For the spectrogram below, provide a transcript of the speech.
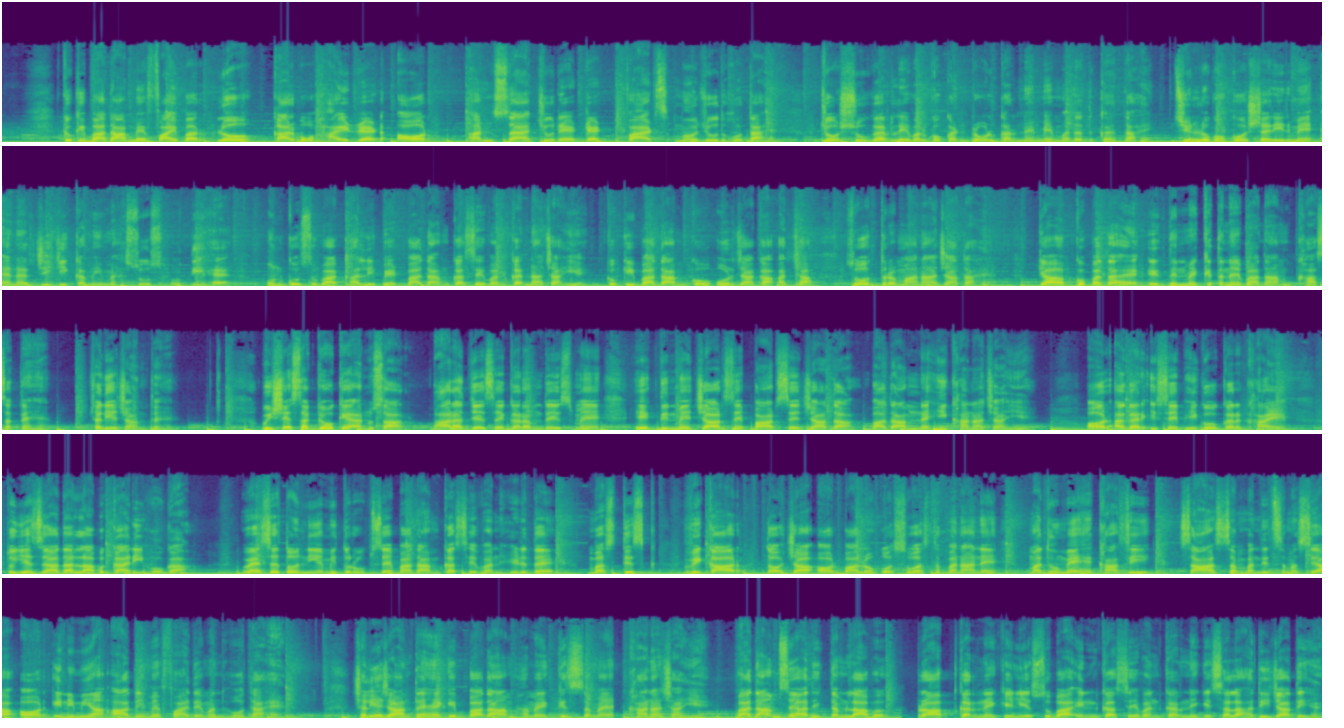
क्योंकि बादाम में फाइबर, लो कार्बोहाइड्रेट और अनसैचुरेटेड फैट्स मौजूद होता है। जो शुगर लेवल को कंट्रोल करने में मदद करता है। जिन लोगों को शरीर में एनर्जी की कमी महसूस होती है, उनको सुबह खाली पेट बादाम का सेवन करना चाहिए, क्योंकि बादाम को ऊर्जा का अच्छा स्रोत माना जाता है। क्या आपको पता है एक दिन में कितने बादाम खा सकते हैं? चलिए जानते हैं। विशेषज्ञों के अनुसार, भारत जैसे गर्म देश में एक दिन में चार से पाँच से ज़्यादा बादाम नहीं खाना चाहिए। और अगर इसे भिगो कर खाएँ तो ये ज़्यादा लाभकारी होगा। वैसे तो नियमित रूप से बादाम का सेवन हृदय, मस्तिष्क, विकार, त्वचा और बालों को स्वस्थ बनाने, मधुमेह, खांसी, सांस संबंधित समस्या और इनिमिया आदि में फ़ायदेमंद होता है। चलिए जानते हैं कि बादाम हमें किस समय खाना चाहिए। बादाम से अधिकतम लाभ प्राप्त करने के लिए सुबह इनका सेवन करने की सलाह दी जाती है।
